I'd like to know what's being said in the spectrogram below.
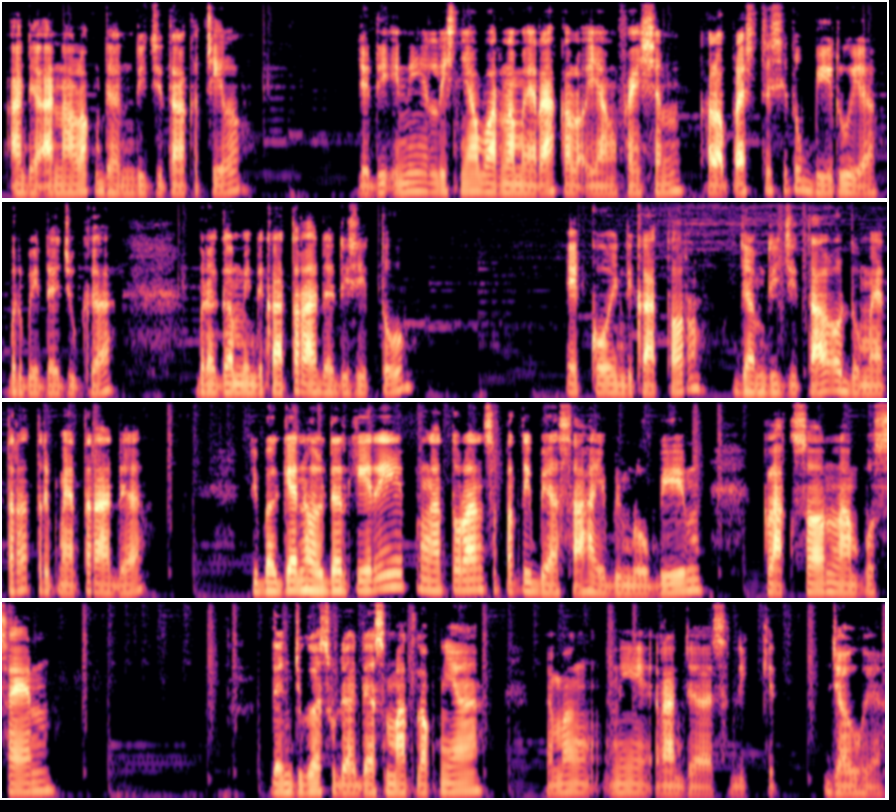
Ada analog dan digital kecil. Jadi ini listnya warna merah kalau yang fashion. Kalau prestige itu biru ya berbeda juga. Beragam indikator ada di situ. Eco indikator jam digital odometer trip meter ada di bagian holder kiri pengaturan seperti biasa high beam low beam klakson lampu sen dan juga sudah ada smart locknya memang ini rada sedikit jauh ya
